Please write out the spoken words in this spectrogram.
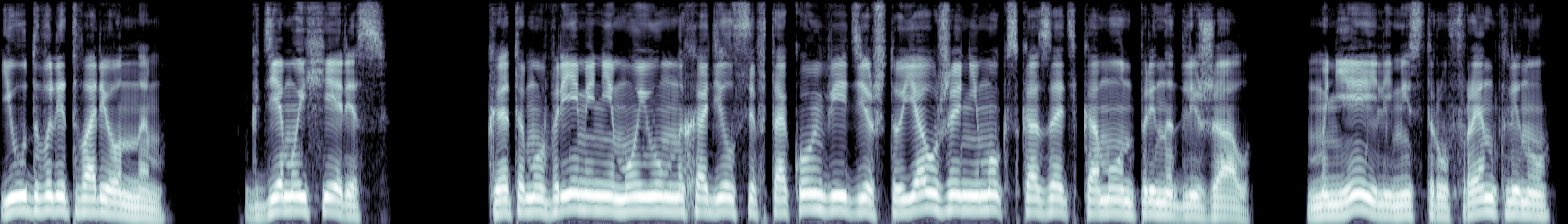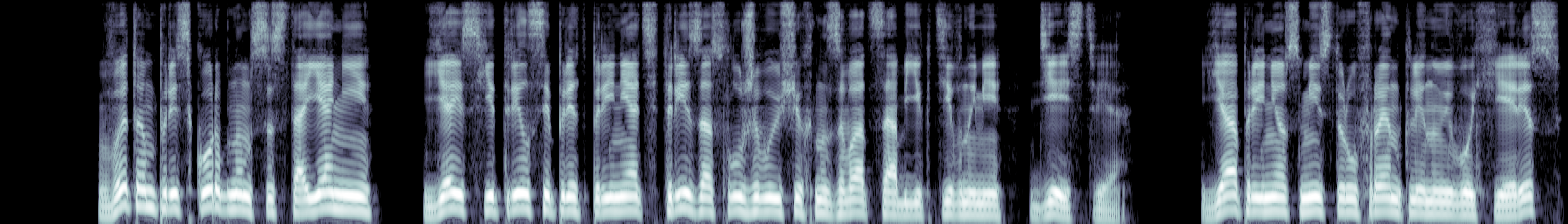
и удовлетворенным. Где мой херес? К этому времени мой ум находился в таком виде, что я уже не мог сказать, кому он принадлежал, мне или мистеру Фрэнклину. В этом прискорбном состоянии я исхитрился предпринять три заслуживающих называться объективными действия. Я принес мистеру Фрэнклину его херес,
